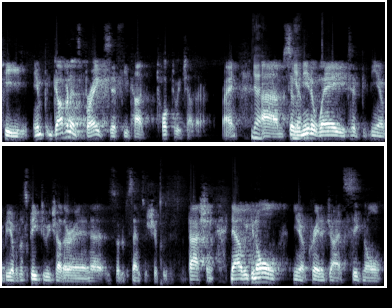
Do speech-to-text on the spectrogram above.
key. Governance breaks if you can't talk to each other, right? Yeah. Um, so we need a way to you know be able to speak to each other in a sort of censorship resistant fashion. Now we can all you know create a giant signal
